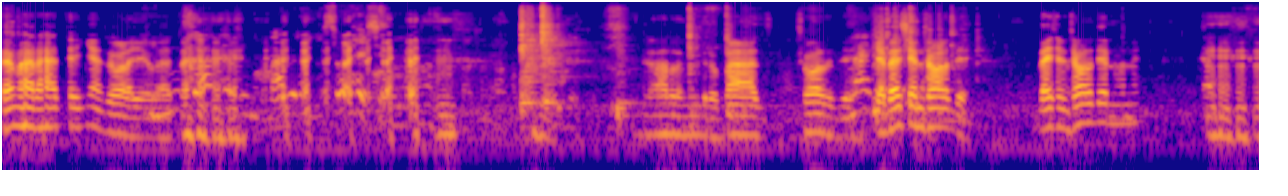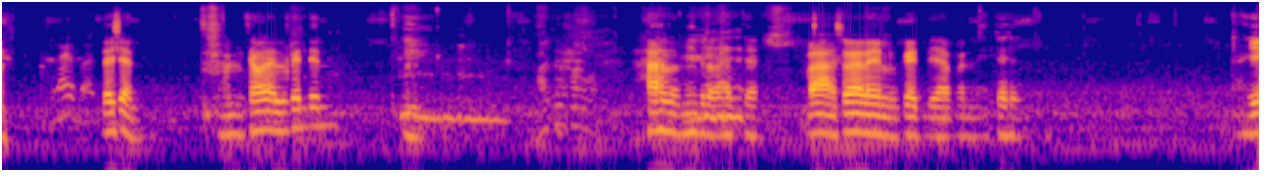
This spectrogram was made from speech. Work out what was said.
તમારા હાથ થઈ ક્યાં જોડાય એવા હતા? હાલો મિત્રો બાજ છોડ દે. કે દર્શન છોડ દે. દર્શન સવાલ દે મને. દર્શન. મને સોળેલું કરી દે ને. હાલો મિત્રો આજે બા સોળેલું કરી દે આપણને. એ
